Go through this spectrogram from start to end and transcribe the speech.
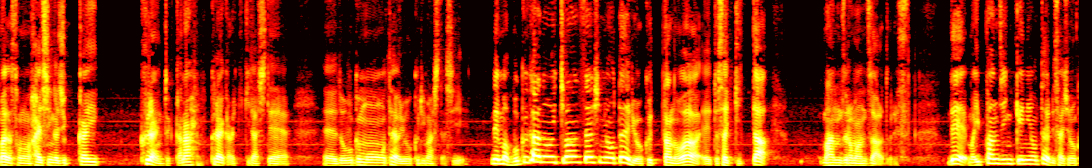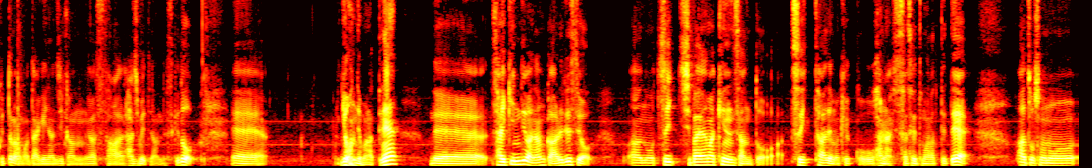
まだその配信が10回くらいの時かなくらいから聞き出して、えー、と僕もお便りを送りましたし。で、まあ、僕があの一番最初にお便りを送ったのは、えー、とさっき言った「マンズロマンズワールド」です。で、まあ、一般人系にお便り最初に送ったのは、まあ、ダゲな時間がさ初めてなんですけど、えー読んでもらってね。で最近ではなんかあれですよ。あのツイ柴山健さんとツイッターでも結構お話しさせてもらっててあとその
